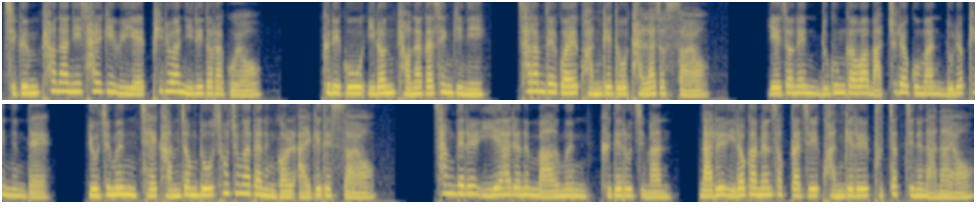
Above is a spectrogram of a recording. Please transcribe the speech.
지금 편안히 살기 위해 필요한 일이더라고요. 그리고 이런 변화가 생기니 사람들과의 관계도 달라졌어요. 예전엔 누군가와 맞추려고만 노력했는데 요즘은 제 감정도 소중하다는 걸 알게 됐어요. 상대를 이해하려는 마음은 그대로지만 나를 잃어가면서까지 관계를 붙잡지는 않아요.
